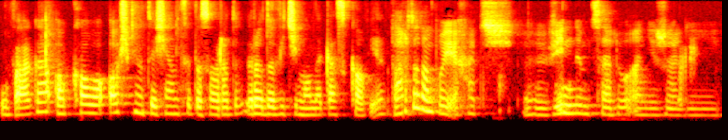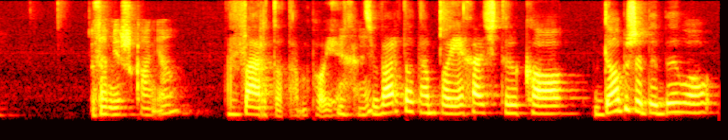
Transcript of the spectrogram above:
uwaga, około 8 tysięcy to są rodowici monekaskowie. Warto tam pojechać y, w innym celu, aniżeli zamieszkania? Warto tam pojechać. Mhm. Warto tam pojechać, tylko dobrze by było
